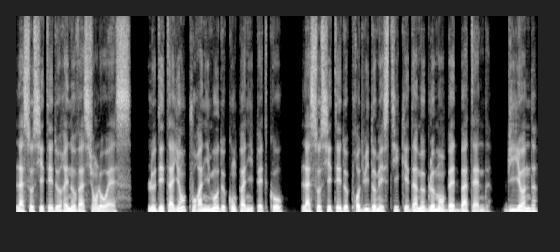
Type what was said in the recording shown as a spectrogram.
la société de rénovation LOS, le détaillant pour animaux de compagnie Petco, la société de produits domestiques et d'ameublement Bed Bath Beyond,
